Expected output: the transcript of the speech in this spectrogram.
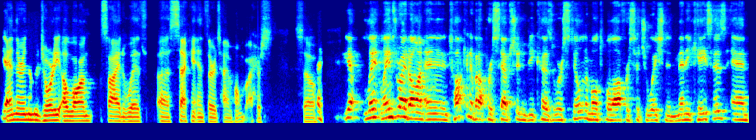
Yeah. And they're in the majority alongside with uh, second and third time home buyers. So yeah, Lane's right on. And talking about perception, because we're still in a multiple offer situation in many cases. And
